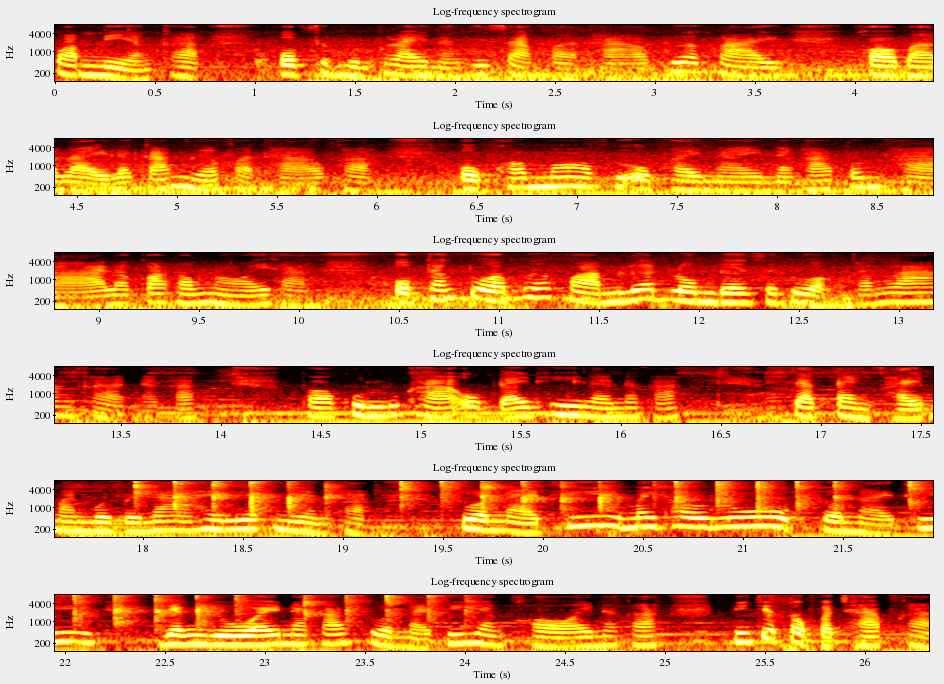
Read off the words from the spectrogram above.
ความเหนียงค่ะ อบสมุนไพรหนังที่สาฝ่าเท้า เพื่อคลายคอบาไหล่และกล้ามเนื้อฝ่าเท้าค่ะ อบข้อหม้อคืออบภายในนะคะ ต้นขาแล้วก็ท้องน้อยค่ะ อบทั้งตัวเพื่อความเลือดลมเดินสะดวกทั้งล่างค่ะนะคะ พอคุณลูกค้าอบได้ที่แล้วนะคะ จะแต่งไขมันบนใบหน้าให้เรียบเนียนค่ะ ส่วนไหนที่ไม่เข้ารูป ส่วนไหนที่ยังย้วยนะคะ ส่วนไหนที่ยังคล้อยนะคะ นี่จะตบกระชับค่ะ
